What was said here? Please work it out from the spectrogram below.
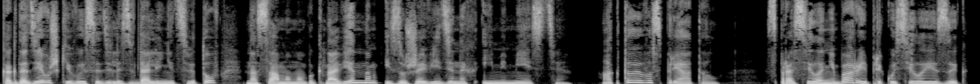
когда девушки высадились в долине цветов на самом обыкновенном из уже виденных ими месте. «А кто его спрятал?» — спросила Небара и прикусила язык.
